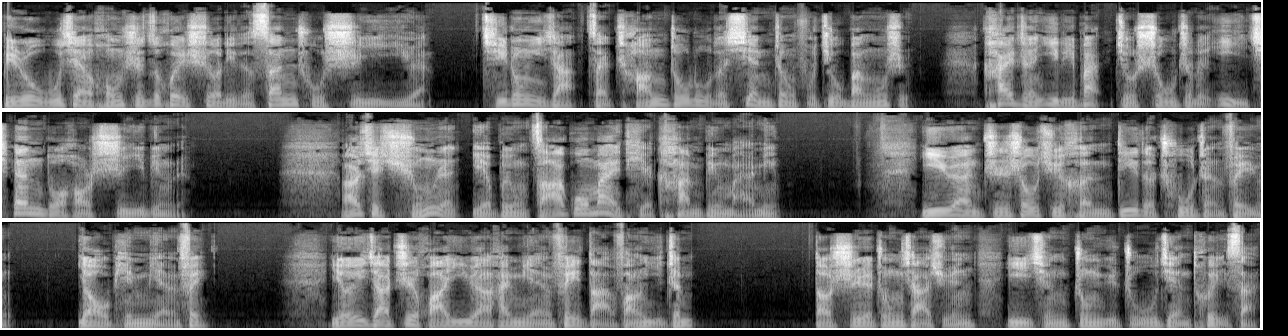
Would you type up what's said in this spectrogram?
比如无锡红十字会设立的三处十亿医院，其中一家在常州路的县政府旧办公室，开诊一礼拜就收治了一千多号十亿病人，而且穷人也不用砸锅卖铁看病买命。医院只收取很低的出诊费用，药品免费。有一家志华医院还免费打防疫针。到十月中下旬，疫情终于逐渐退散，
